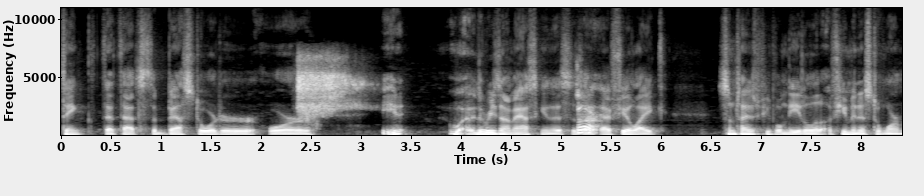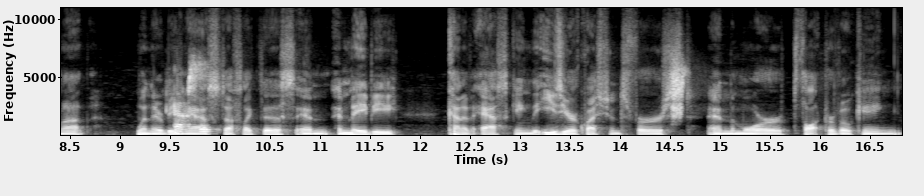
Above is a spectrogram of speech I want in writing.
think that that's the best order? Or you know, the reason I'm asking this is sure. I, I, feel like sometimes people need a, little, a few minutes to warm up when they're being Absolutely. asked stuff like this, and and maybe kind of asking the easier questions first and the more thought provoking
